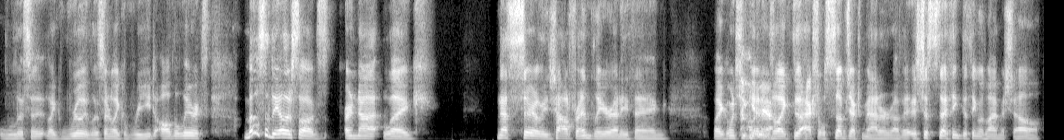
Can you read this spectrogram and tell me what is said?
listen, like really listen, like read all the lyrics, most of the other songs are not like necessarily child friendly or anything. Like once you oh, get oh, yeah. into like the actual subject matter of it, it's just I think the thing with my Michelle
